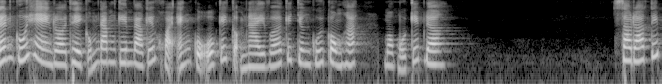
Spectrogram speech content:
Đến cuối hàng rồi thì cũng đâm kim vào cái khoảng của cái cụm này với cái chân cuối cùng ha. Một mũi kép đơn. Sau đó tiếp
